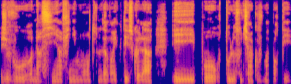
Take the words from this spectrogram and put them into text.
Je vous remercie infiniment de nous avoir écoutés jusque-là et pour tout le soutien que vous m'apportez.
